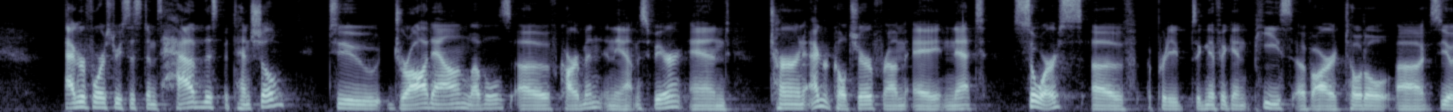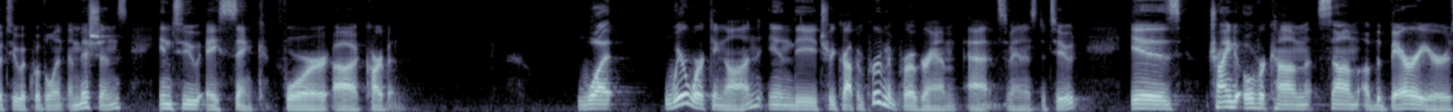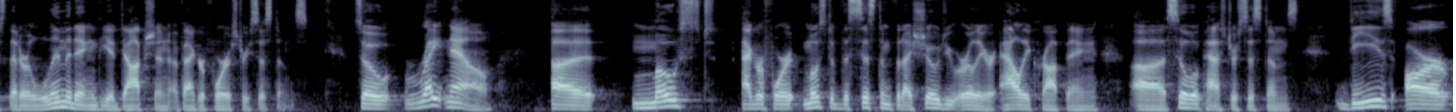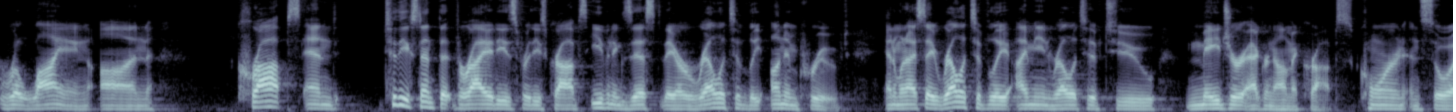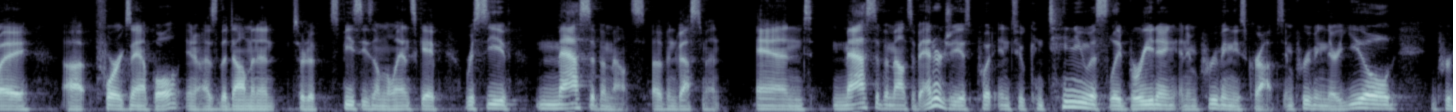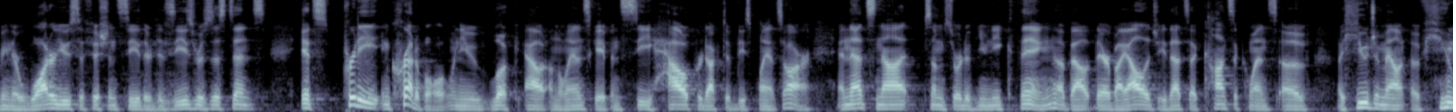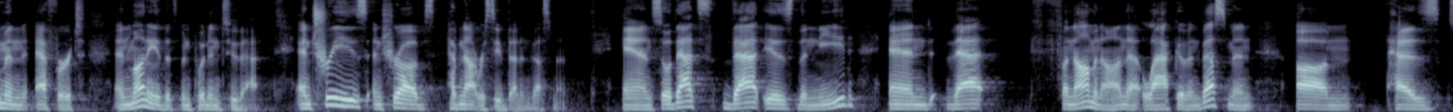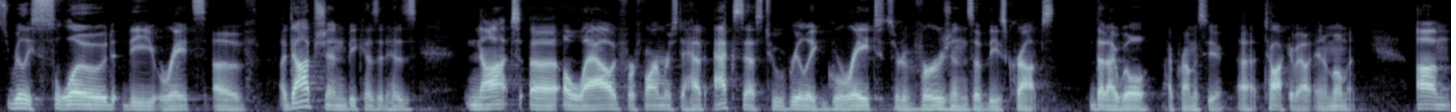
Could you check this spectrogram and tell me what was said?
Agroforestry systems have this potential to draw down levels of carbon in the atmosphere and turn agriculture from a net source of a pretty significant piece of our total uh, CO2 equivalent emissions into a sink for uh, carbon. What we're working on in the tree crop improvement program at Savanna Institute is trying to overcome some of the barriers that are limiting the adoption of agroforestry systems. So right now, uh, most agrofor most of the systems that I showed you earlier, alley cropping, uh, silvopasture systems, these are relying on crops and to the extent that varieties for these crops even exist, they are relatively unimproved. And when I say relatively, I mean relative to major agronomic crops, corn and soy, uh, for example, you know, as the dominant sort of species on the landscape, receive massive amounts of investment and massive amounts of energy is put into continuously breeding and improving these crops, improving their yield, improving their water use efficiency, their disease resistance. It's pretty incredible when you look out on the landscape and see how productive these plants are. And that's not some sort of unique thing about their biology. That's a consequence of a huge amount of human effort and money that's been put into that. And trees and shrubs have not received that investment. And so that's, that is the need, and that phenomenon, that lack of investment, um, has really slowed the rates of adoption because it has not uh, allowed for farmers to have access to really great sort of versions of these crops that I will, I promise you, uh, talk about in a moment. Um,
